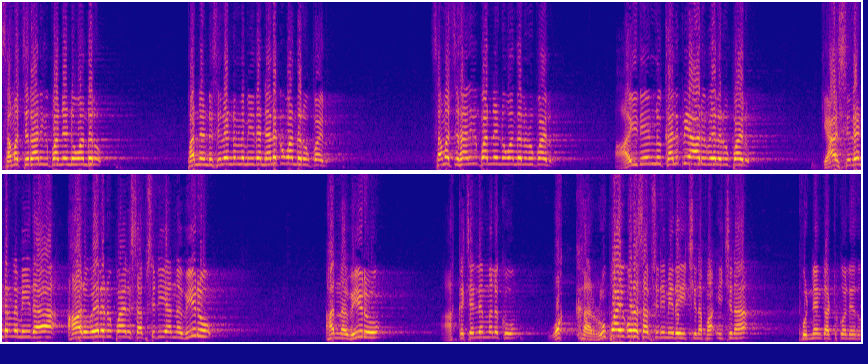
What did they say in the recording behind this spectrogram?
సంవత్సరానికి పన్నెండు వందలు పన్నెండు సిలిండర్ల మీద నెలకు వంద రూపాయలు సంవత్సరానికి పన్నెండు వందల రూపాయలు ఐదేళ్ళు కలిపి ఆరు వేల రూపాయలు. గ్యాస్ సిలిండర్ల మీద ఆరు వేల రూపాయలు సబ్సిడీ అన్న వీరు అన్న వీరు అక్క చెల్లెమ్మలకు ఒక్క రూపాయి కూడా సబ్సిడీ మీద ఇచ్చిన ఇచ్చిన పుణ్యం కట్టుకోలేదు.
